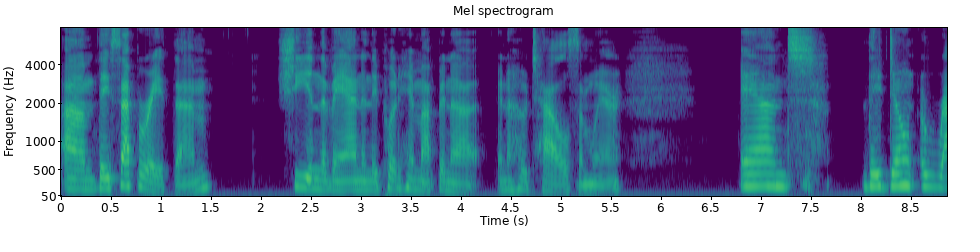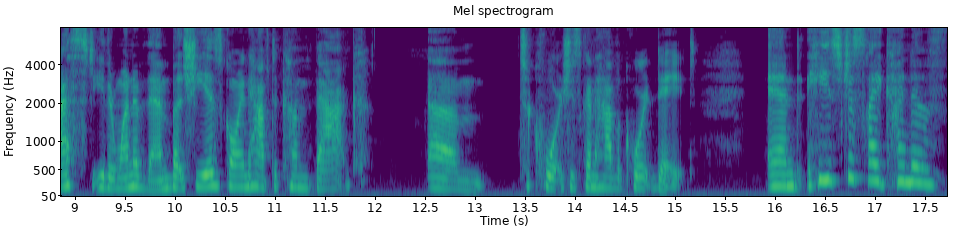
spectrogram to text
um they separate them she in the van and they put him up in a in a hotel somewhere. And they don't arrest either one of them but she is going to have to come back um to court. She's going to have a court date and he's just like kind of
